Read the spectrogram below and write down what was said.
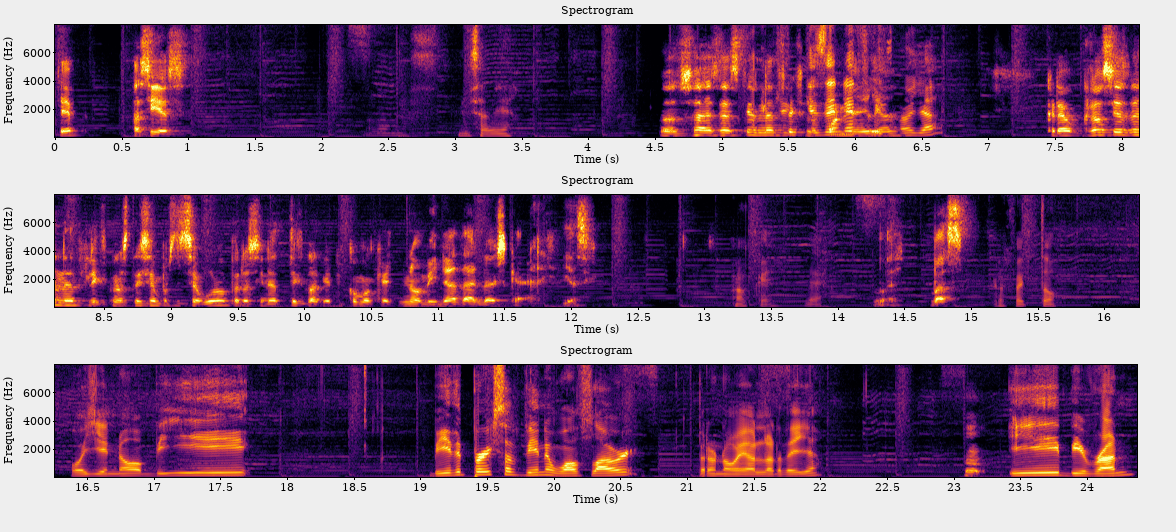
Yep, así es. No mames, ni sabía. O sea, es, es que Netflix Es de Netflix, ella. ¿no? Ya. Creo, creo si es de Netflix, no estoy 100% seguro, pero si Netflix la tiene como que nominada al Oscar y así. Ok, ya. Vale, vas. Perfecto. Oye, no, vi. Vi The Perks of Being a Wallflower, pero no voy a hablar de ella. Y vi Run,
